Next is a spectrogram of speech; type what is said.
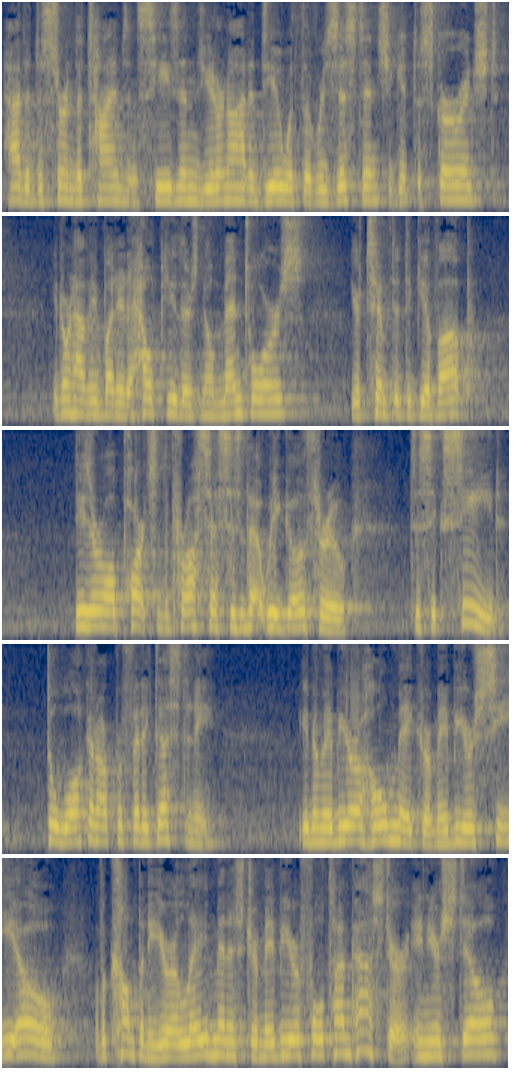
how to discern the times and seasons. You don't know how to deal with the resistance. You get discouraged. You don't have anybody to help you. There's no mentors. You're tempted to give up. These are all parts of the processes that we go through to succeed, to walk in our prophetic destiny. You know, maybe you're a homemaker, maybe you're CEO of a company, you're a lay minister, maybe you're a full time pastor, and you're still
